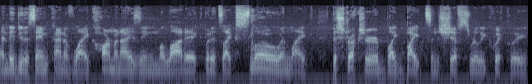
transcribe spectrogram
and they do the same kind of like harmonizing melodic, but it's like slow and like the structure like bites and shifts really quickly.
